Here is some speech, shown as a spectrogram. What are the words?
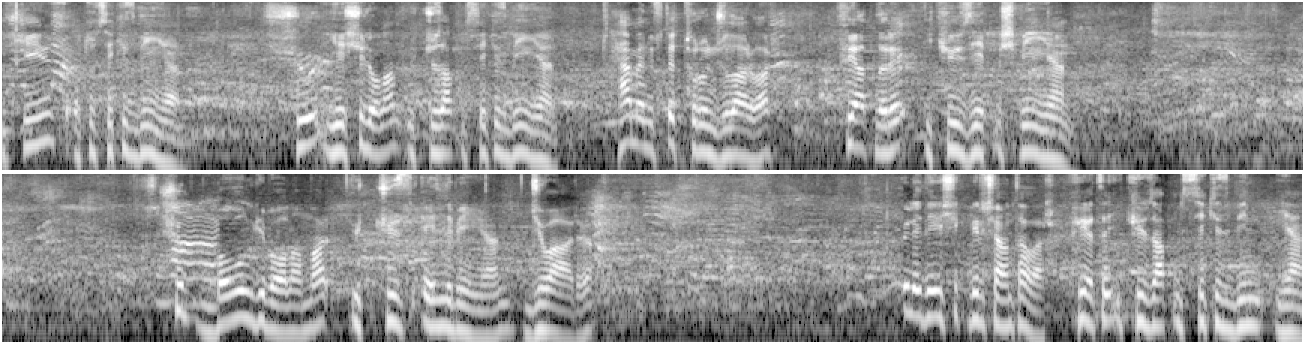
238 bin yen. Şu yeşil olan 368 bin yen. Hemen üstte turuncular var. Fiyatları 270 bin yen. Şu bavul gibi olan var 350 bin yen civarı. Böyle değişik bir çanta var. Fiyatı 268 bin yen.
